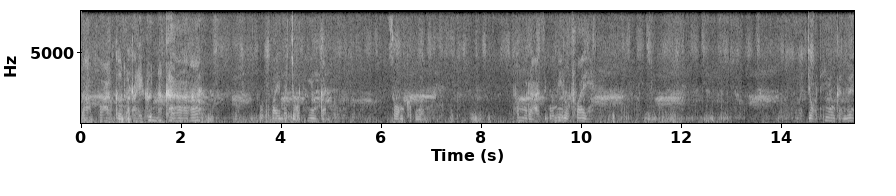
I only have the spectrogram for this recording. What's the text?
ทราบว่าเกิดอะไรขึ้นนะคะรถไฟมาจอดเฮียงกันสองขบวน ธรรมดาสิบ่มีรถไฟ มาจอดเฮียงกันเลย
